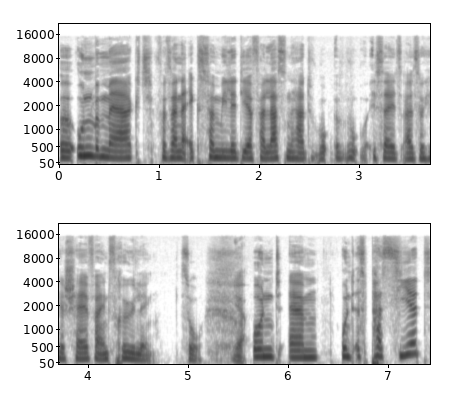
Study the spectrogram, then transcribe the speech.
äh, unbemerkt, von seiner Ex-Familie, die er verlassen hat, wo, wo ist er jetzt also hier Schäfer in Frühling. So. Ja. Und, ähm, und es passiert,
